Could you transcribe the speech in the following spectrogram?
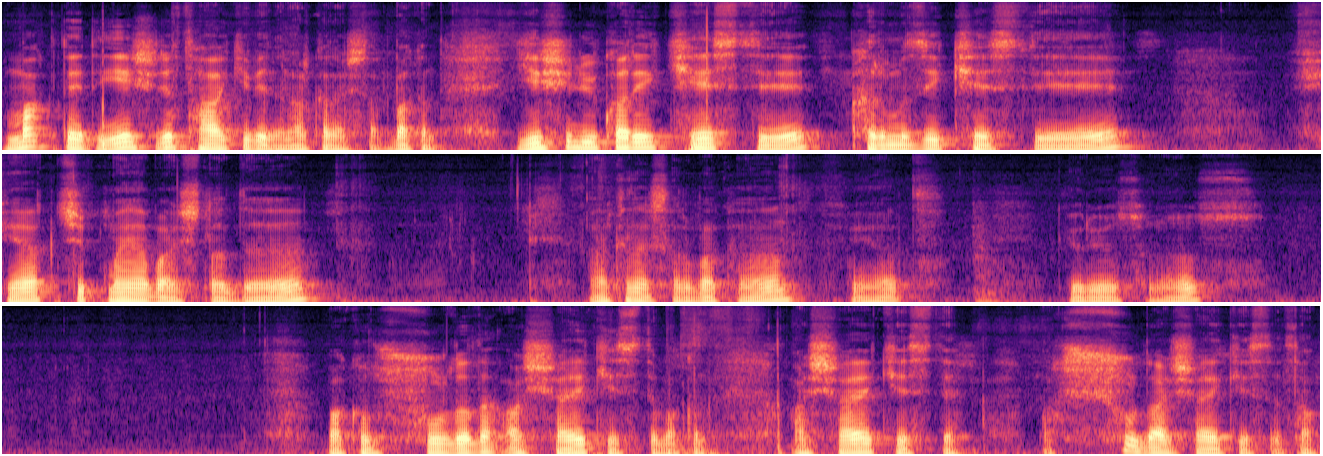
MACD'de yeşili takip edin arkadaşlar. Bakın yeşil yukarıyı kesti. Kırmızıyı kesti. Fiyat çıkmaya başladı. Arkadaşlar bakın fiyat görüyorsunuz. Bakın şurada da aşağıya kesti bakın. Aşağıya kesti. Bak şurada aşağıya kesti tam.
